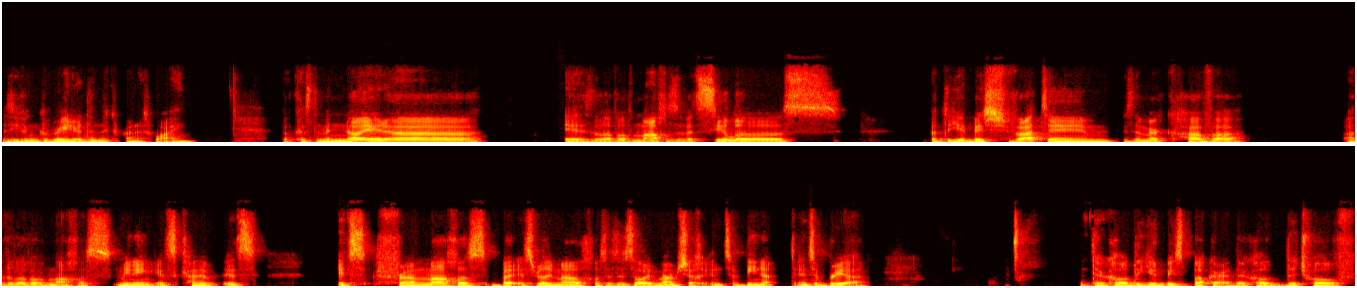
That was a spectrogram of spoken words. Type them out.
is even greater than the karbanas. Why? Because the menorah is the level of malchus of Atzilus, but the Yud Shvatim is the Merkava of the level of malchus, meaning it's kind of it's it's from malchus, but it's really malchus as it's already mamshech into bina into bria. They're called the Yud Beis Bakar. They're called the twelve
